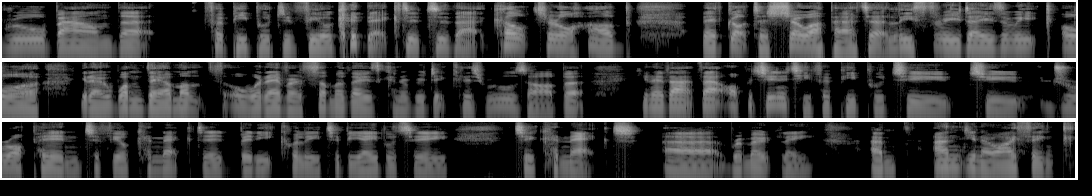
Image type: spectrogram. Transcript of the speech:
rule bound that for people to feel connected to that cultural hub they've got to show up at at least three days a week or you know one day a month or whatever some of those kind of ridiculous rules are. But you know that that opportunity for people to to drop in to feel connected but equally to be able to to connect uh, remotely. Um, and you know i think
